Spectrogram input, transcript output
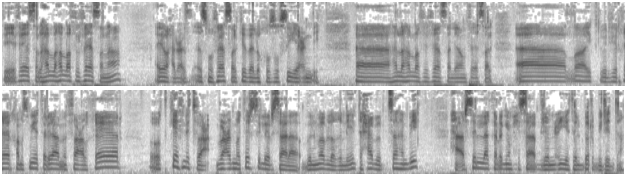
في فيصل. هلا هلا في فيصل ها؟ أي واحد اسمه فيصل كذا له خصوصية عندي. آه هلا هلا في فيصل يا أم فيصل. آه الله يكتب لي في الخير. 500 ريال من فاعل خير. كيف ندفع بعد ما ترسل لي رسالة بالمبلغ اللي أنت حابب تساهم به حأرسل لك رقم حساب جمعية البر بجدة.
